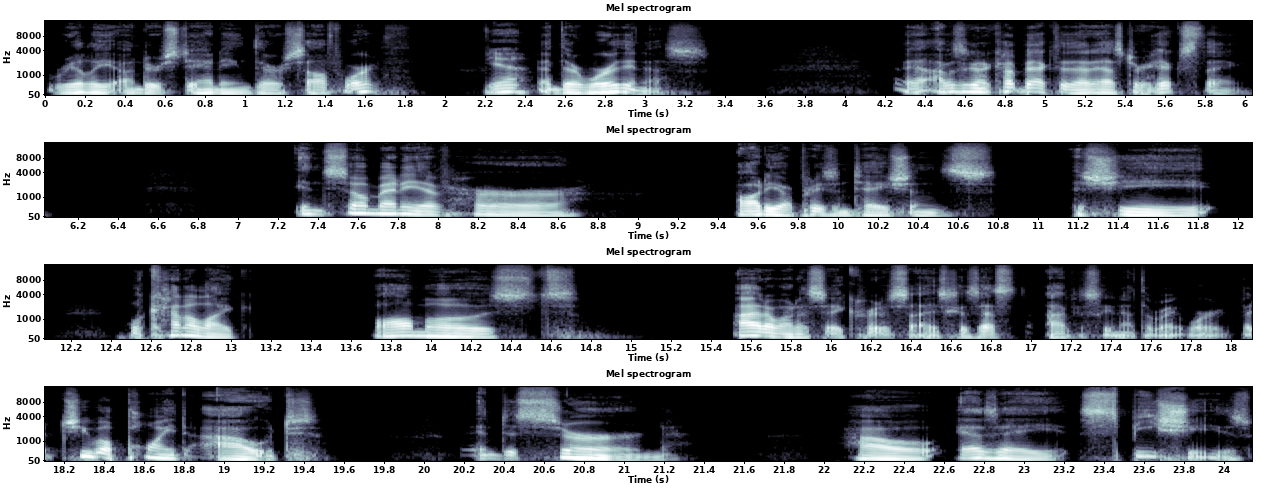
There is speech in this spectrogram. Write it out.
really understanding their self worth Yeah. and their worthiness. I was going to come back to that Esther Hicks thing. In so many of her audio presentations, she will kind of like almost, I don't want to say criticize because that's obviously not the right word, but she will point out and discern how, as a species,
